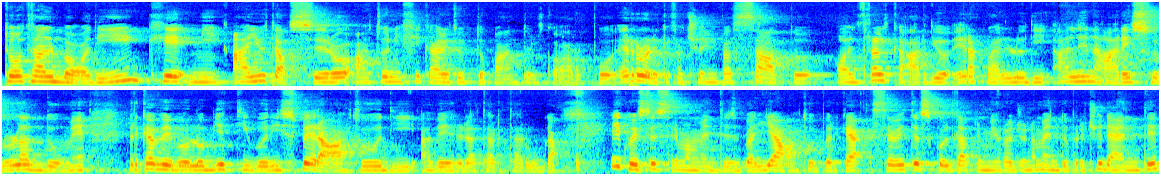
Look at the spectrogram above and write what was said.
total body che mi aiutassero a tonificare tutto quanto il corpo. Errore che facevo in passato, oltre al cardio, era quello di allenare solo l'addome perché avevo l'obiettivo disperato di avere la tartaruga. E questo è estremamente sbagliato perché se avete ascoltato il mio ragionamento precedente,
